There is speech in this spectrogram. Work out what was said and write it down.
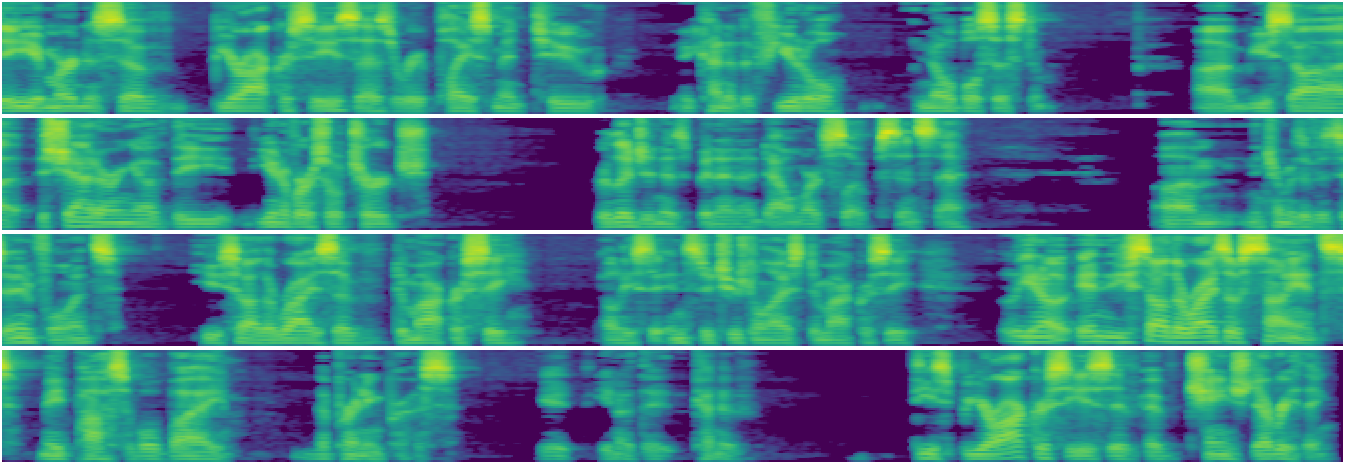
the emergence of bureaucracies as a replacement to kind of the feudal noble system. Um, you saw the shattering of the universal church. Religion has been in a downward slope since then. Um, in terms of its influence, you saw the rise of democracy, at least institutionalized democracy. You know, and you saw the rise of science made possible by the printing press. It, you know, the kind of these bureaucracies have, have changed everything,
